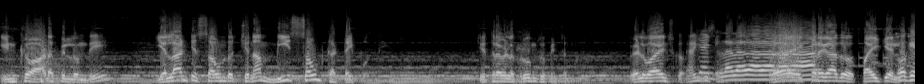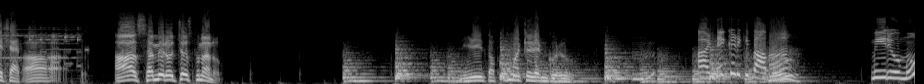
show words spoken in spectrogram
ఇంట్లో ఆడపిల్ల ఉంది ఎలాంటి సౌండ్ వచ్చినా మీ సౌండ్ కట్ అయిపోద్ది. చిత్ర వీళ్ళకి రూమ్ చూపించమ్మా. వెళ్ళి వాయించుకో. రేయ్, ఇక్కడ కాదు పైకి వెళ్ళు. Okay sir. ఆ, ఆ సమీర్ వచ్చేస్తున్నాను. నేను తప్పు మాట్లాడాను గురు? అటెక్కడికి బాబు? మీ రూము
